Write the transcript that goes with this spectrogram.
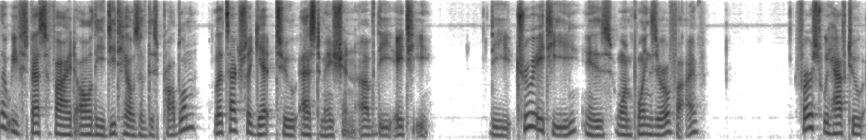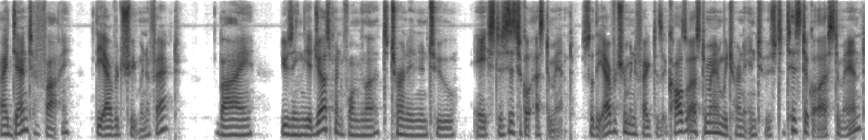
that we've specified all the details of this problem, let's actually get to estimation of the ATE. The true ATE is 1.05. First, we have to identify the average treatment effect by using the adjustment formula to turn it into a statistical estimand. So the average treatment effect is a causal estimand, we turn it into a statistical estimand.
